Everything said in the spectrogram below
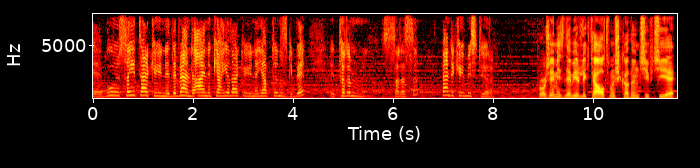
Ee, bu Sayitler Köyü'ne de ben de aynı Kahyalar Köyü'ne yaptığınız gibi e, tarım sarası ben de köyümü istiyorum. Projemizle birlikte 60 kadın çiftçiye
